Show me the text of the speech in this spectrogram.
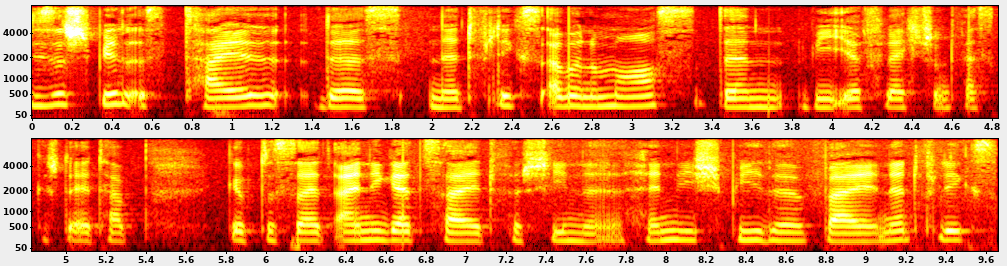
Dieses Spiel ist Teil des Netflix-Abonnements, denn wie ihr vielleicht schon festgestellt habt, gibt es seit einiger Zeit verschiedene Handyspiele bei Netflix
